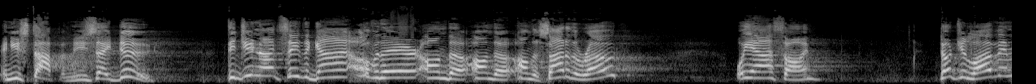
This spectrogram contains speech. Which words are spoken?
and you stop them and you say, dude, did you not see the guy over there on the, on the, on the side of the road? Well, yeah, I saw him. Don't you love him?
